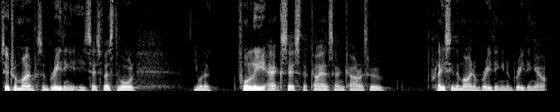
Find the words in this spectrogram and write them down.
Sutra of Mindfulness and Breathing, he says, first of all, you want to fully access the Kaya Sankhara through placing the mind on breathing in and breathing out.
